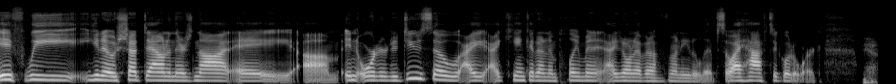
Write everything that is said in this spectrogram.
if we you know shut down and there's not a um in order to do so i i can't get unemployment i don't have enough money to live so i have to go to work yeah.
